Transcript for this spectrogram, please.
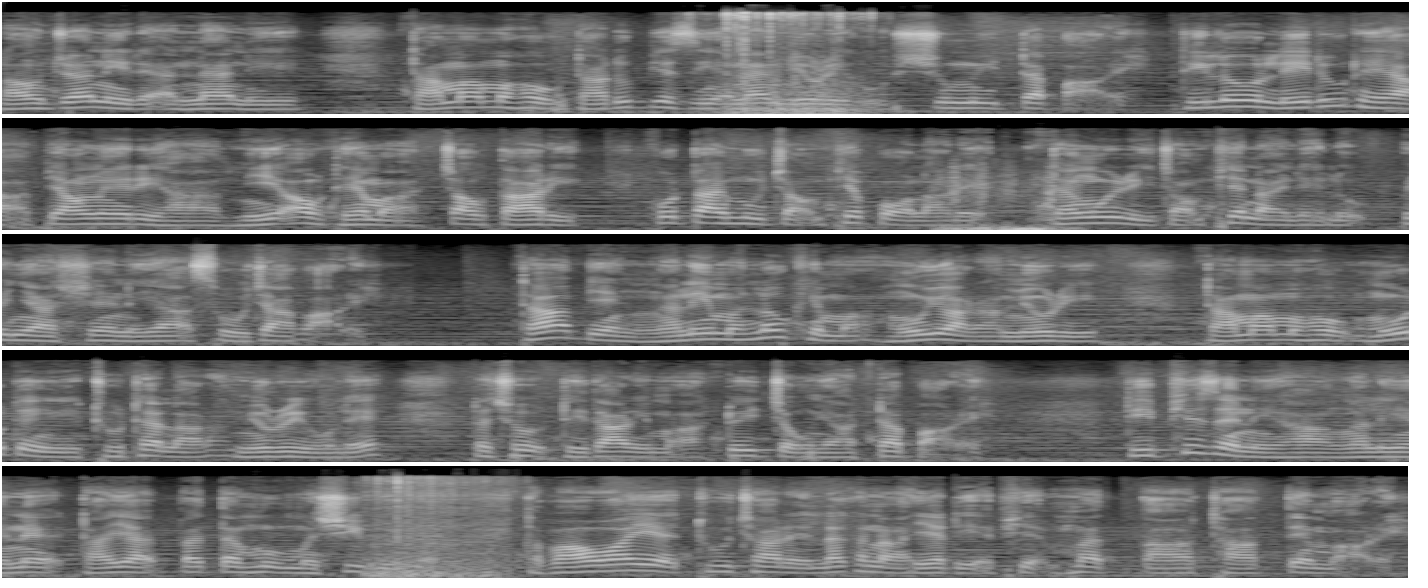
လောင်ကျွမ်းနေတဲ့အနက်တွေဒါမှမဟုတ်ဓာတုပစ္စည်းအနက်မျိုးတွေကိုရှုမိတတ်ပါတယ်ဒီလိုလေတုထဲကအပြောင်းလဲတွေဟာမြေအောက်ထဲမှာကြောက်သားတွေပို့တိုက်မှုကြောင့်ဖြစ်ပေါ်လာတဲ့ဓာတ်ငွေတွေကြောင့်ဖြစ်နိုင်တယ်လို့ပညာရှင်တွေကဆိုကြပါတယ် ဒါအပြင်ငလေးမလှုပ်ခင်မှာမိုးရွာတာမျိုးတွေဒါမှမဟုတ်မိုးတိမ်တွေထူထပ်လာတာမျိုးတွေကိုလည်းတချို့ဒေသတွေမှာတွေ့ကြုံရတတ်ပါတယ်ဒီဖြစ်စဉ်တွေဟာငလျင်နဲ့ဓာတ်ရိုက်ပတ်သက်မှုမရှိပေမဲ့တဘာဝရဲ့ထူးခြားတဲ့လက္ခဏာရက်တွေအဖြစ်မှတ်သားထားသင့်ပါတယ်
